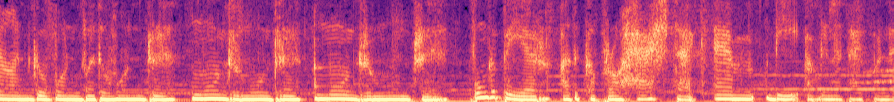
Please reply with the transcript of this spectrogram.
நான்கு ஒன்பது ஒன்று மூன்று மூன்று மூன்று மூன்று. உங்க பெயர் அதுக்கப்புறம் ஹேஷ்டேக் எம் டி அப்படின்னு டைப் பண்ண.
